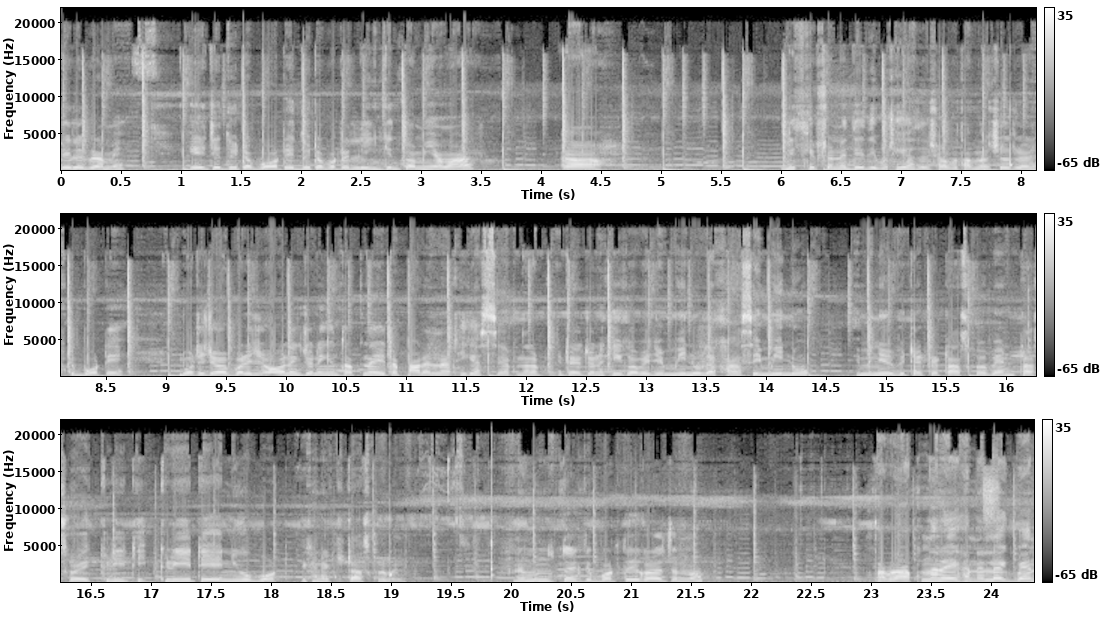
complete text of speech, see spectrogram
টেলিগ্রামে এই যে দুইটা বট এই দুইটা বটের লিঙ্ক কিন্তু আমি আমার ডিসক্রিপশনে দিয়ে দিব, ঠিক আছে? সর্বপ্রথম আপনার চলে যাবেন একটু বটে বটে যাওয়ার পরে অনেকজনে কিন্তু আপনার এটা পারেন না, ঠিক আছে? আপনারা এটার জন্য কী করবে যে মেনু লেখা আছে মেনু মেনুর ভিতরে একটা টাচ করবেন টাচ করে create create a new bot এখানে একটা টাচ করবেন। মানে মূলত একটি বট তৈরি করার জন্য। তারপরে আপনারা এখানে লিখবেন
